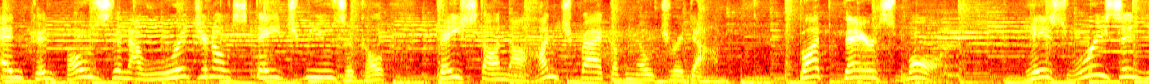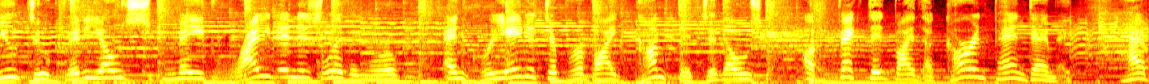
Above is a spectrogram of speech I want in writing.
and composed an original stage musical based on The Hunchback of Notre Dame. But there's more. His recent YouTube videos, made right in his living room and created to provide comfort to those affected by the current pandemic, have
